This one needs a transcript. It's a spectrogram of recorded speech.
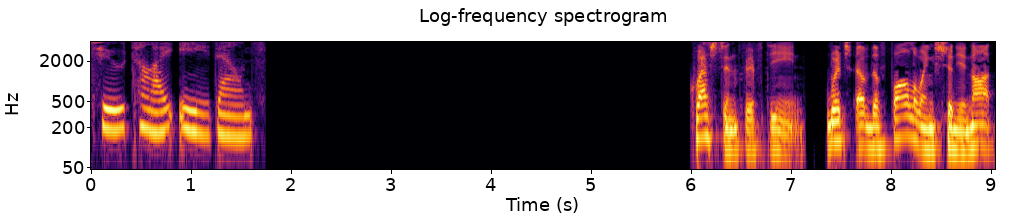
2 tie E downs. Question 15. Which of the following should you not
